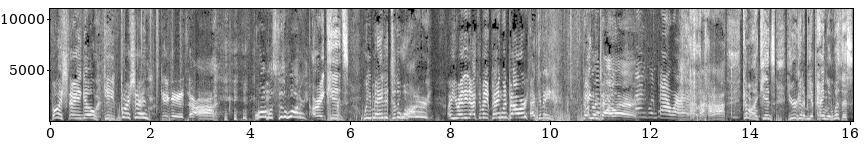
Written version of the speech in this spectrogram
Push, there you go. Keep pushing. Kick it. Ah. We're almost to the water. All right, kids, we made it to the water. Are you ready to activate penguin power? Activate penguin power. Penguin power. Come on, kids. You're gonna be a penguin with us,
